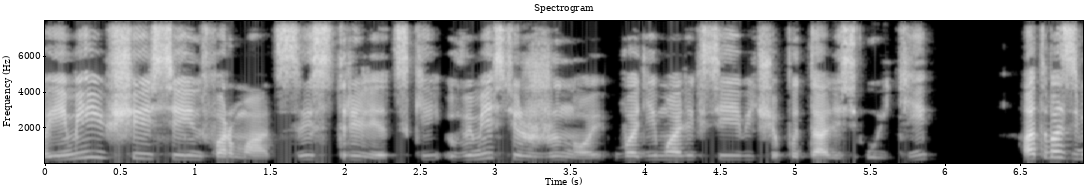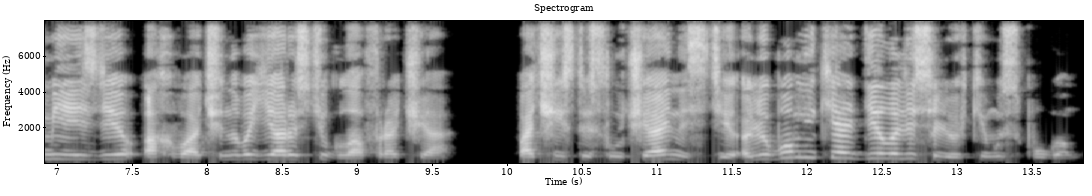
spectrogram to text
По имеющейся информации, Стрелецкий вместе с женой Вадима Алексеевича пытались уйти от возмездия, охваченного яростью главврача. По чистой случайности любовники отделались легким испугом.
